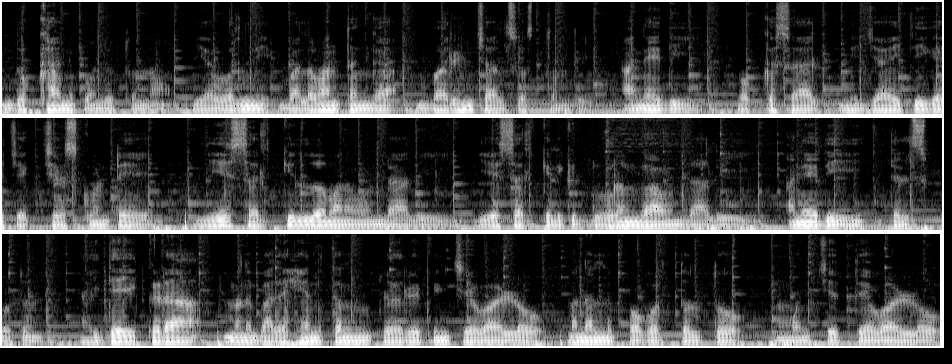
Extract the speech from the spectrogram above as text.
దుఃఖాన్ని పొందుతున్నాం? ఎవరిని బలవంతంగా భరించాల్సి వస్తుంది అనేది ఒక్కసారి నిజాయితీగా చెక్ చేసుకుంటే ఏ సర్కిల్లో మనం ఉండాలి ఏ సర్కిల్కి దూరంగా ఉండాలి అనేది తెలిసిపోతుంది. అయితే ఇక్కడ మన బలహీనతలను ప్రేరేపించే వాళ్ళు మనల్ని పొగడ్తలతో ముంచెత్తే వాళ్ళు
